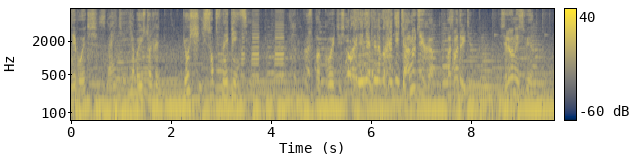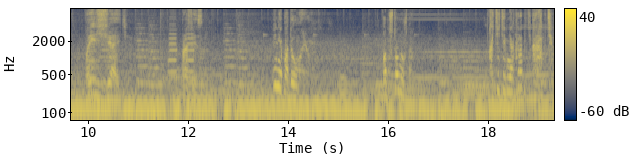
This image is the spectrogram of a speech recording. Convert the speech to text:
Не бойтесь. Знаете, я боюсь только тещи и собственной пенсии. Успокойтесь. Ну-ка, немедленно выходите! А ну тихо! Посмотрите. Зеленый свет. Поезжайте. Профессор. И не подумаю. Вам что нужно? Хотите меня грабить? Грабьте.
